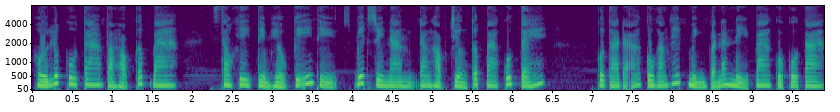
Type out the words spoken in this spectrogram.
Hồi lúc cô ta vào học cấp 3, sau khi tìm hiểu kỹ thì biết Duy Nam đang học trường cấp 3 quốc tế. Cô ta đã cố gắng hết mình và năn nỉ ba của cô ta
